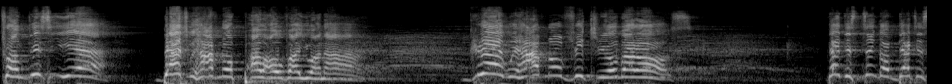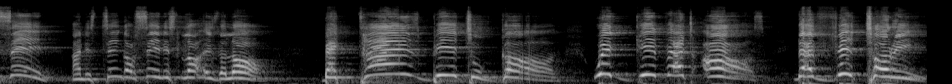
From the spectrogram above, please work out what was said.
from this year, death will have no power over you and I. Grave will have no victory over us. That the sting of death is sin, and the sting of sin is law is the law. But thanks be to God, which giveth us the victory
